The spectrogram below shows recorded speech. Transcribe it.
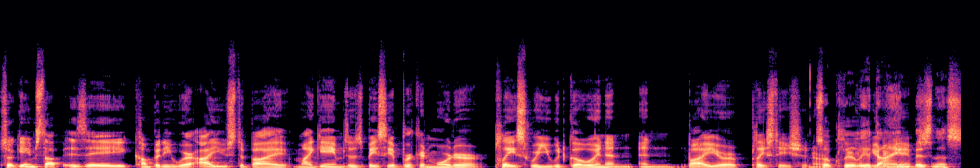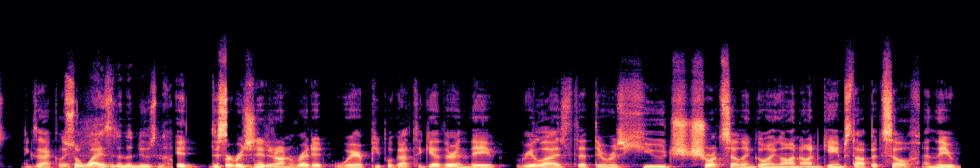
So GameStop is a company where I used to buy my games. It was basically a brick and mortar place where you would go in and, and buy your PlayStation. Or So clearly a dying games. business. Exactly. So why is it in the news now? it this originated on Reddit where people got together and they realized that there was huge short selling going on on GameStop itself and they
